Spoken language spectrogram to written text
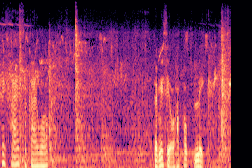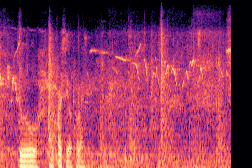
คล้ายๆสกายวอล์กแต่ไม่เสียวครับเพราะเหล็ก ดูไม่ค่อยเสียวเท่าไหร่ ส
